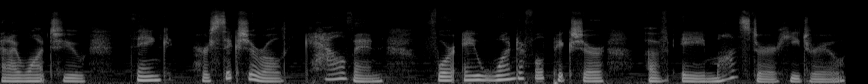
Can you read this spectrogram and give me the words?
and I want to thank her six year old, Calvin, for a wonderful picture of a monster he drew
